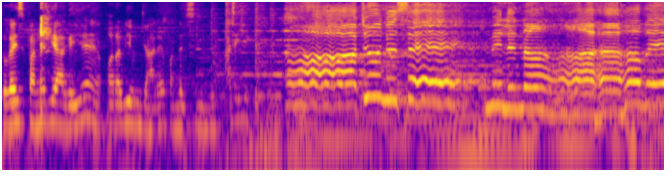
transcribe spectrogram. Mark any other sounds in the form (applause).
तो गाइस पंडित जी आ गई है और अभी हम जा रहे हैं पंडित जी से मिलने। आ जाइए। आज उनसे मिलना है हमें।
